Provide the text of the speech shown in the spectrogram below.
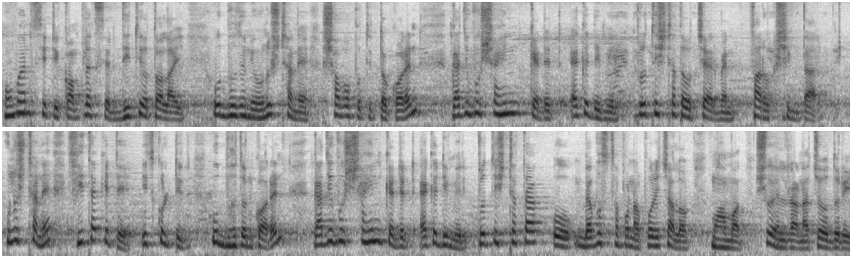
হুমায়ুন সিটি কমপ্লেক্সের দ্বিতীয় তলায় উদ্বোধনী অনুষ্ঠানে সভাপতিত্ব করেন গাজীপুর শাহিন ক্যাডেট একাডেমির প্রতিষ্ঠাতা ও চেয়ারম্যান ফারুক শিকদার। অনুষ্ঠানে ফিতা কেটে স্কুলটির উদ্বোধন করেন গাজীপুর শাহিন ক্যাডেট একাডেমির প্রতিষ্ঠাতা ও ব্যবস্থাপনা পরিচালক মোহাম্মদ সোহেল রানা চৌধুরী।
